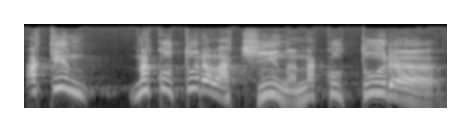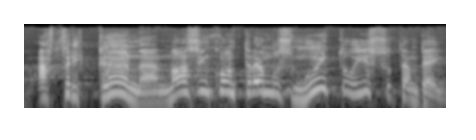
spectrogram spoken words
aqui na cultura latina, na cultura africana, nós encontramos muito isso também.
